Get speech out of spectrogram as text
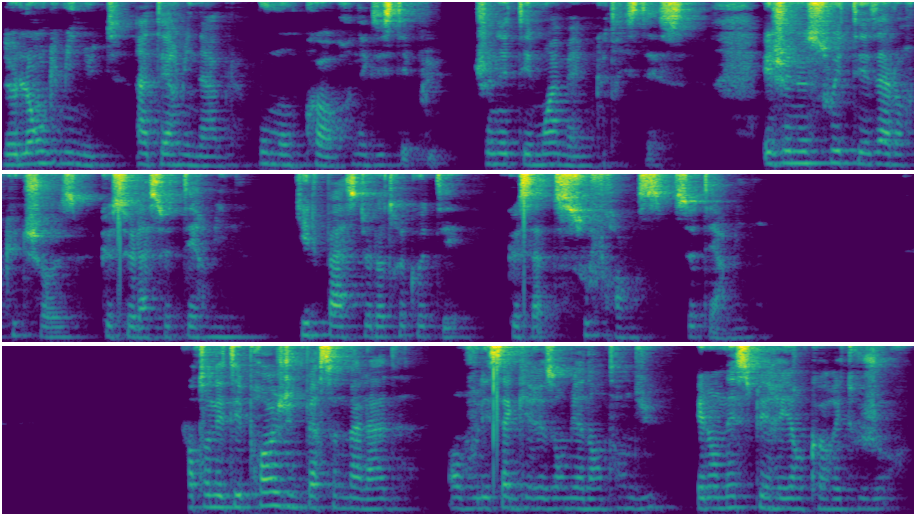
De longues minutes interminables où mon corps n'existait plus. Je n'étais moi-même que tristesse. Et je ne souhaitais alors qu'une chose, que cela se termine, qu'il passe de l'autre côté que sa souffrance se termine. Quand on était proche d'une personne malade, on voulait sa guérison bien entendu, et l'on espérait encore et toujours.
